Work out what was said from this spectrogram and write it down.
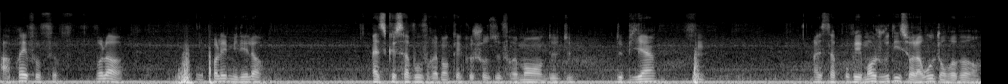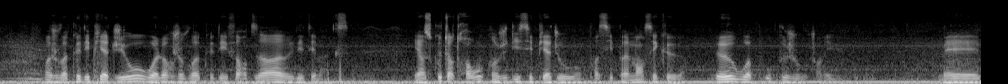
Après, il faut, voilà, le problème il est là. Est-ce que ça vaut vraiment quelque chose de vraiment de, de, bien? Reste à prouver. Moi je vous dis sur la route on voit pas. Moi je vois que des Piaggio ou alors je vois que des Forza et des T-Max. Et un scooter 3 roues quand je dis c'est Piaggio, principalement c'est que eux ou, Peugeot j'en ai vu. Mais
